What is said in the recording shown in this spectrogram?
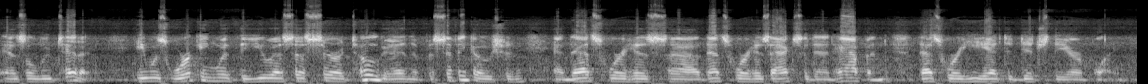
as a lieutenant. He was working with the USS Saratoga in the Pacific Ocean, and that's where his uh, that's where his accident happened. That's where he had to ditch the airplane.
